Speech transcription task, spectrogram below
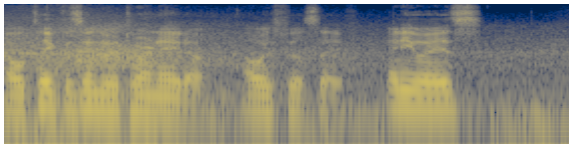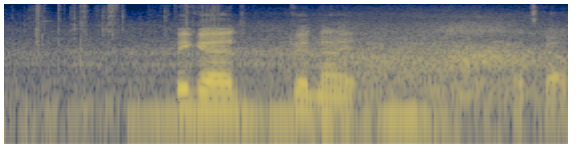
I will take this into a tornado. Always feel safe. Anyways, be good. Good night. Let's go.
